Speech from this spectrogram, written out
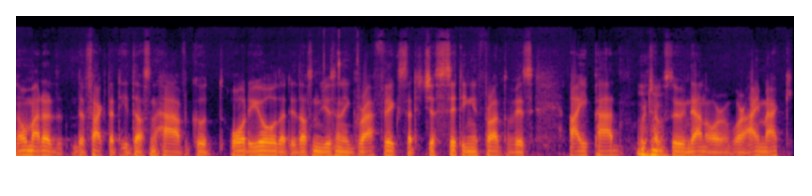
no matter the fact that he doesn't have good audio, that he doesn't use any graphics, that he's just sitting in front of his iPad, which I was doing then, or, or iMac,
